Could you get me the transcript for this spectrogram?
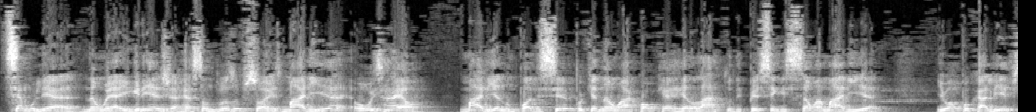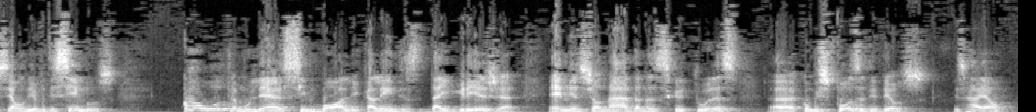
Se a mulher não é a igreja, restam duas opções: Maria ou Israel. Maria não pode ser porque não há qualquer relato de perseguição a Maria e o Apocalipse é um livro de símbolos. Qual outra mulher simbólica, além da igreja, é mencionada nas Escrituras uh, como esposa de Deus? Israel.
